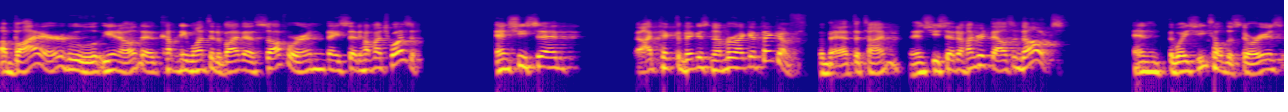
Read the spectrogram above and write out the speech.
a buyer who, you know, the company wanted to buy the software and they said, How much was it? And she said, I picked the biggest number I could think of at the time. And she said $100,000. And the way she told the story is,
